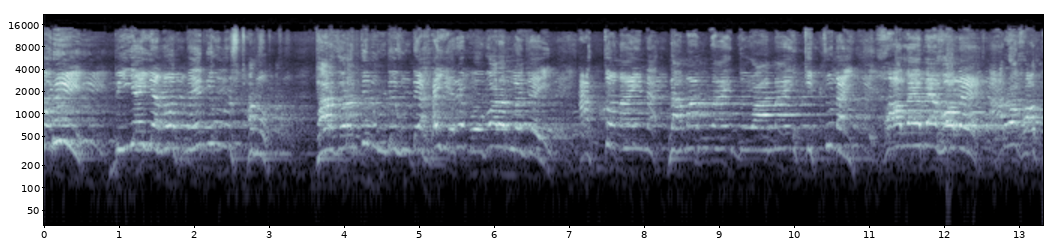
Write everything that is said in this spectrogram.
করি, বিয়ে জানত, মেহেদি অনুষ্ঠানত। তারপরের দিন উল্টে উল্টে খাইয়ে রে বগরার লই যাই। আত্ম নাই, নামাজ নাই, দোয়া নাই, কিচ্ছু নাই। হলে বে হলে আরও কত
